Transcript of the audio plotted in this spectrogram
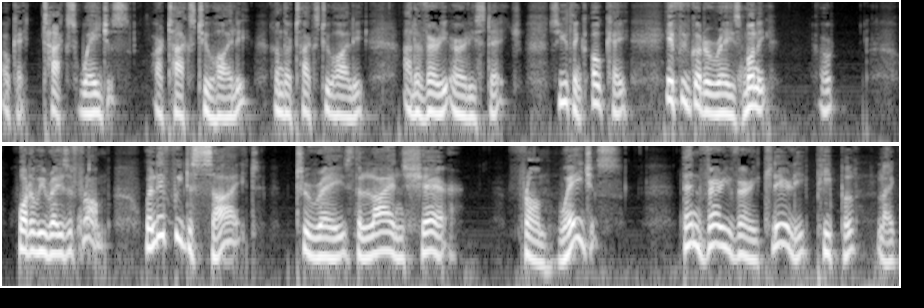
okay, tax wages are taxed too highly, and they're taxed too highly at a very early stage. So you think, okay, if we've got to raise money, uh, what do we raise it from? Well, if we decide to raise the lion's share from wages, then very, very clearly people like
